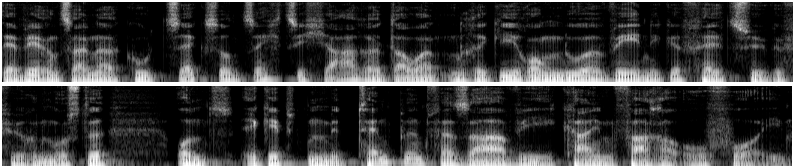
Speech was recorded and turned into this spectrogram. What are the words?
der während seiner gut 66 Jahre dauernden Regierung nur wenige Feldzüge führen musste und Ägypten mit Tempeln versah wie kein Pharao vor ihm.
